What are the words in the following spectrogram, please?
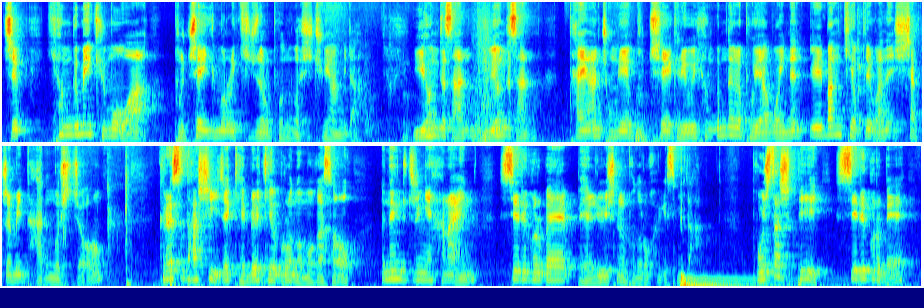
즉 현금의 규모와 부채의 규모를 기준으로 보는 것이 중요합니다. 유형자산, 무형자산, 다양한 종류의 부채 그리고 현금 등을 보유하고 있는 일반 기업들과는 시작점이 다른 것이죠. 그래서 다시 이제 개별 기업으로 넘어가서 은행주 중에 하나인 시리그룹의 밸류에이션을 보도록 하겠습니다. 보시다시피 시리그룹의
